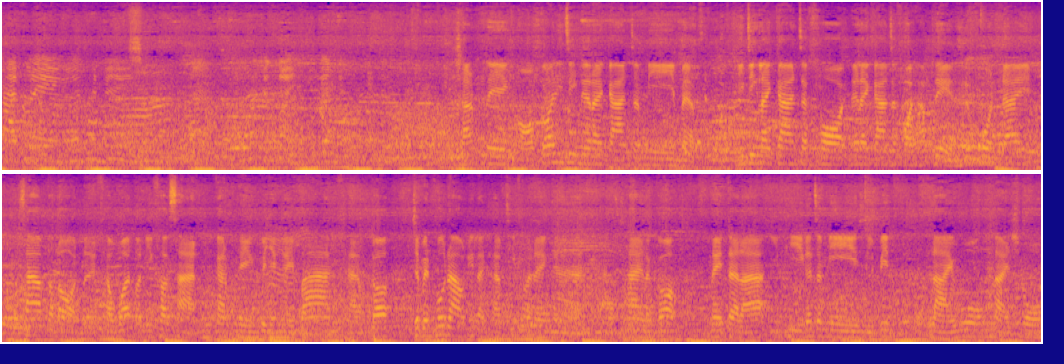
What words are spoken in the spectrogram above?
ชาร์ตเพลงด้วยใช่ไหมเป็นไหนเรื่องชาร์ตเพลงอ๋อก็จริงๆ ในรายการจะมีแบบจริง ๆ รายการจะคอยในรายการจะคอยอัปเดตให้ทุกคนได้ทราบตลอดเลยครับว่าตอนนี้ข่าวสารวงการเพลงเป็นยังไงบ้างครับ ก็จะเป็นพวกเรานี่แหละครับที่คอยรายงานใช่แล้วก็ ในแต่ละ EP ก็จะมีศิลปินหลายวงหลายโชว์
